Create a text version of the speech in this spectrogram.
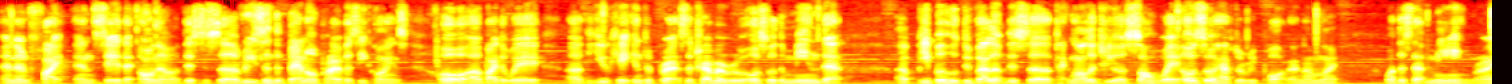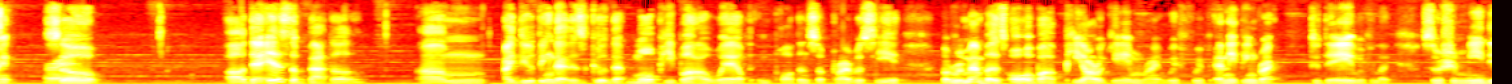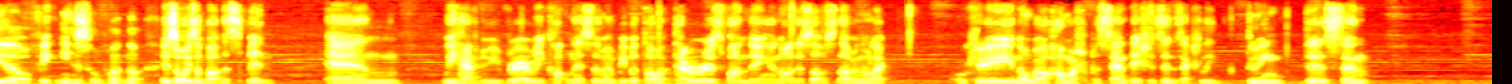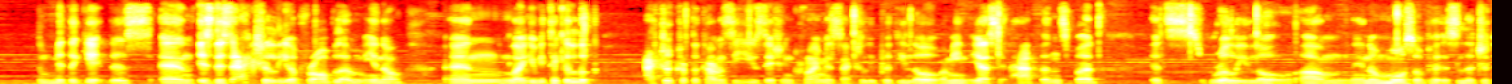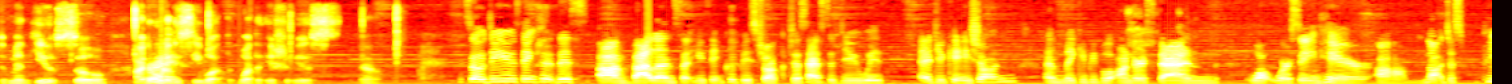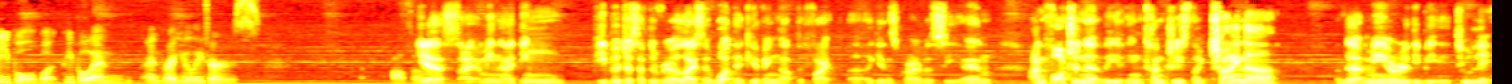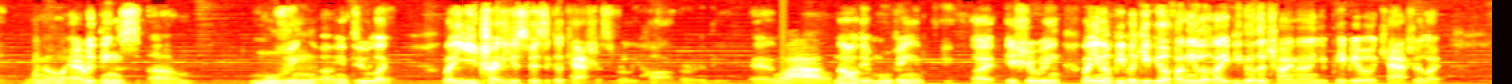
and then fight and say that oh no this is a reason to ban all privacy coins. Oh uh, by the way uh, the uk interprets the travel rule also to mean that uh, people who develop this uh, technology or software also have to report. And i'm like what does that mean right, right. so uh, there is a battle. Um, i do think that it's good that more people are aware of the importance of privacy. But remember it's all about a pr game right? With with anything right today with like social media or fake news or whatnot. It's always about the spin. And we have to be very cognizant when people talk about terrorist funding and all this sort of stuff and like okay you know well how much percentage is it is actually doing this and to mitigate this? And is this actually a problem you know? And like if you take a look actual cryptocurrency usage in crime is actually pretty low. I mean yes it happens but it's really low. Um, you know, most of it is legitimate use. So I don't right. really see what what the issue is. Yeah. So do you think that this um, balance that you think could be struck just has to do with education and making people understand what we're saying here? Um, not just people, but people and and regulators. Also. Yes, I, I mean I think people just have to realize that what they're giving up to fight uh, against privacy. And unfortunately, in countries like China, that may already be too late. You know, like everything's um, moving uh, into like, like you try to use physical cash, it's really hard already. And wow. now they're moving into like issuing, like you know, people give you a funny look. Like if you go to China and you pay people with cash, they're like,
